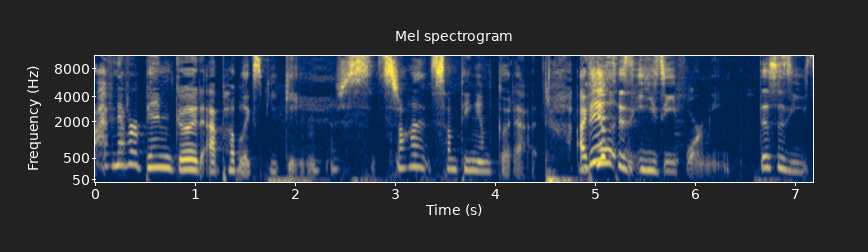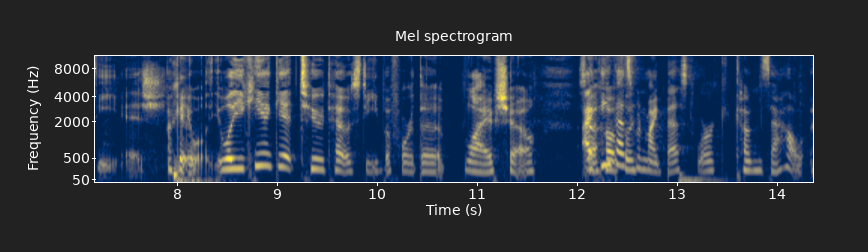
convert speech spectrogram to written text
i've never been good at public speaking. It's just it's not something i'm good at. I this feel- is easy for me this is easy-ish Okay, well, well, you can't get too toasty before the live show. I So think that's when my best work comes out.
